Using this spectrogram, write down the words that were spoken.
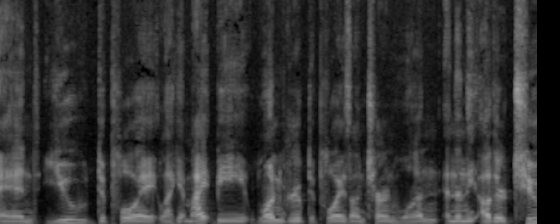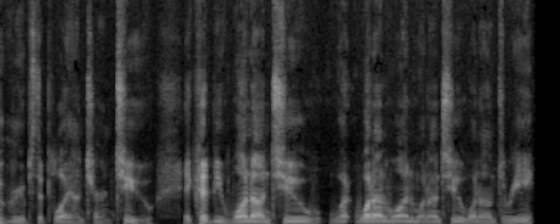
and you deploy like it might be one group deploys on turn one and then the other two groups deploy on turn two it could be one on two, one on one one on two one on three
